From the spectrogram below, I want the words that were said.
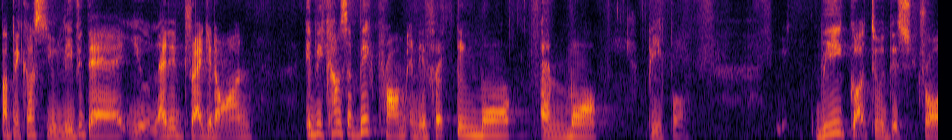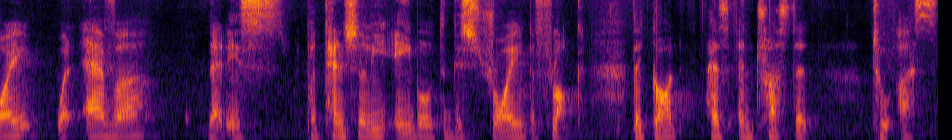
But because you leave it there, you let it drag it on, it becomes a big problem and affecting more and more people. We got to destroy whatever that is potentially able to destroy the flock that God has entrusted to us.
